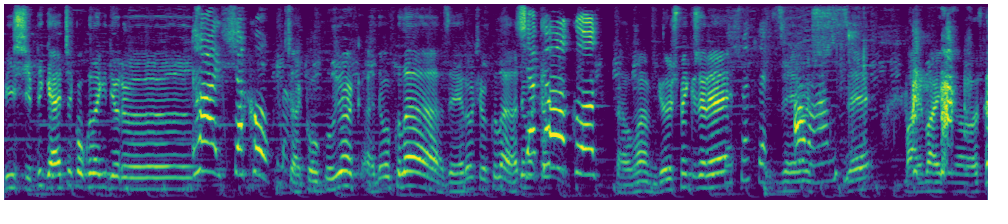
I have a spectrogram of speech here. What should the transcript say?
Biz şimdi gerçek okula gidiyoruz. Hayır şaka okula. Şaka okul yok. Hadi okula. Zeyroş okula. Hadi Şaka bakalım. okul. Tamam. Görüşmek üzere. Görüşmek üzere. Zeyroş size bay bay diyor.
